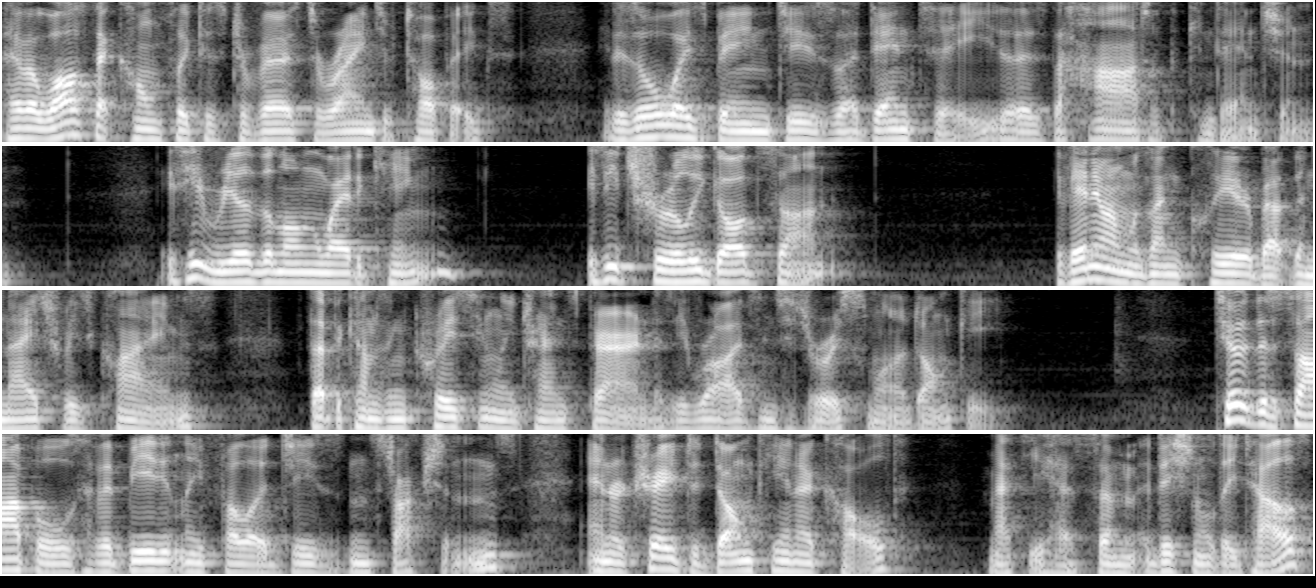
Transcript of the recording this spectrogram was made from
However, whilst that conflict has traversed a range of topics, it has always been Jesus' identity that is the heart of the contention. Is he really the long awaited king? Is he truly God's son? If anyone was unclear about the nature of his claims, that becomes increasingly transparent as he rides into Jerusalem on a donkey. Two of the disciples have obediently followed Jesus' instructions and retrieved a donkey and a colt. Matthew has some additional details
